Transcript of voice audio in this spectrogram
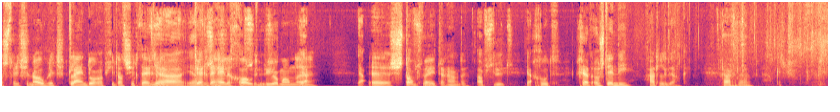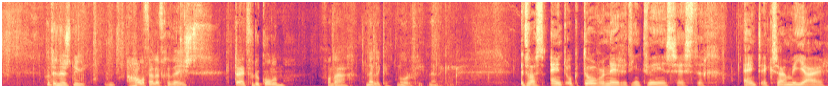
Asterix en Obelix. Klein dorpje dat zich tegen, ja, de, ja, tegen precies, de hele grote absoluut. buurman uh, Ja. Ja. stand Absoluut. weet te houden. Absoluut, ja. Goed. Gert Oostindi, hartelijk dank. Graag gedaan. Goed, en het is nu half elf geweest. Tijd voor de column. Vandaag Nelleke Noordervliet. Nelleke. Het was eind oktober 1962, eindexamenjaar.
